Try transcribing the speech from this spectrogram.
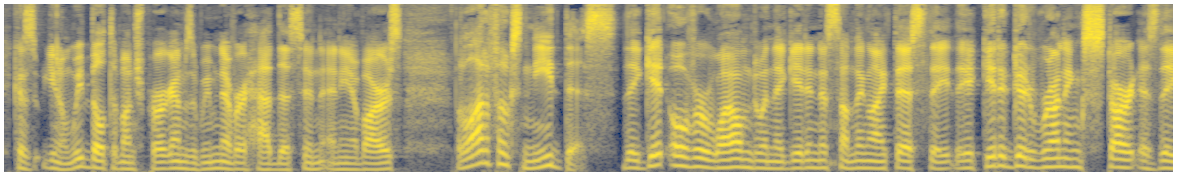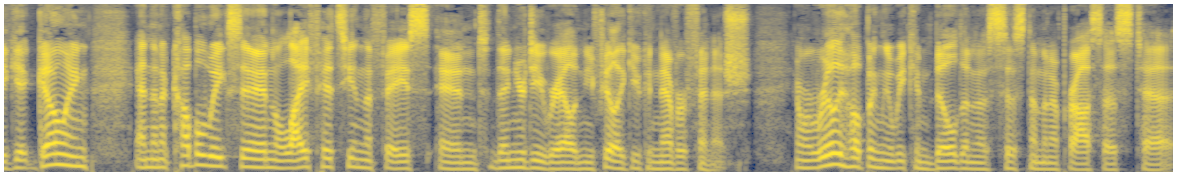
because, you know, we built a bunch of programs and we've never had this in any of ours, but a lot of folks need this. They get overwhelmed when they get into something like this. They, they get a good running start as they get going. And then a couple weeks in, life hits you in the face and then you're derailed and you feel like you can never finish. And we're really hoping that we can build in a system and a process to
